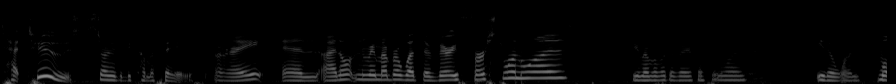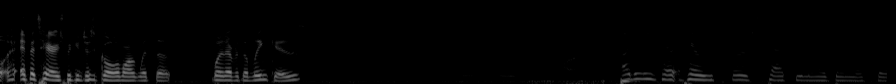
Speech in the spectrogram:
tattoos started to become a thing. All right. And I don't remember what the very first one was. Do you remember what the very first one was? Either one. Well, if it's Harry's, we can just go along with the whatever the link is. i believe harry's first tattoo might have been like the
